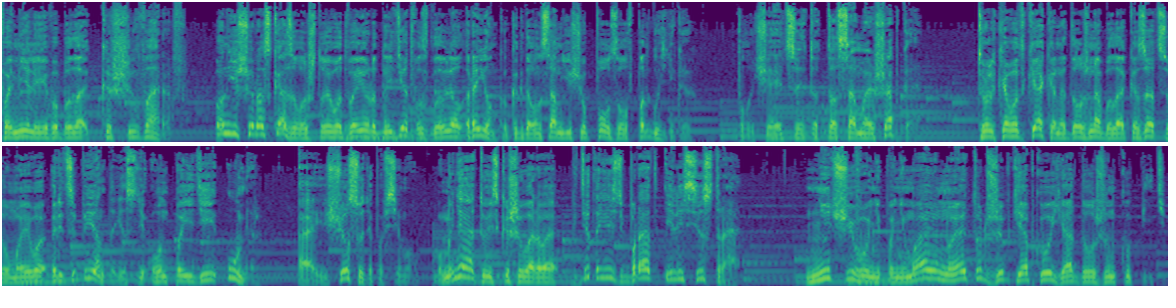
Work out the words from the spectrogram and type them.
Фамилия его была Кашеваров. Он еще рассказывал, что его двоюродный дед возглавлял районку, когда он сам еще ползал в подгузниках. Получается, это та самая шапка? Только вот как она должна была оказаться у моего реципиента, если он, по идее, умер? А еще, судя по всему, у меня, то есть Кашеварова, где-то есть брат или сестра. Ничего не понимаю, но эту джип-кепку я должен купить.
